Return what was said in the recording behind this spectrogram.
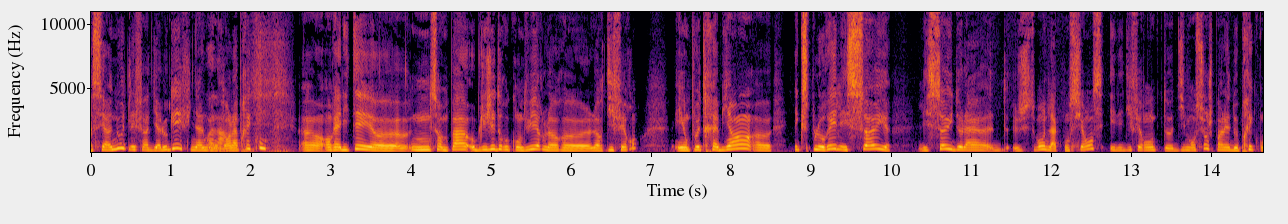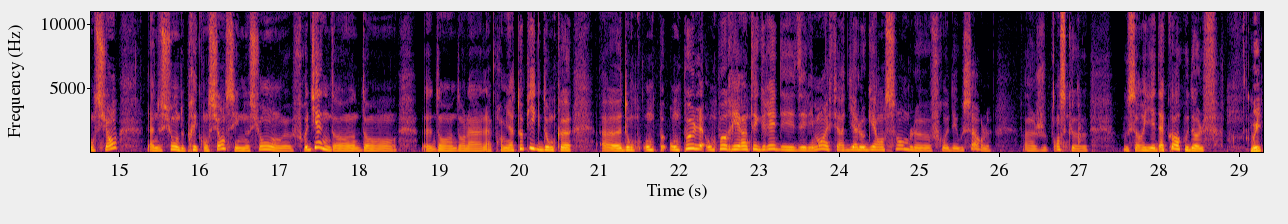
c'est à nous de les faire dialoguer finalement dans l'après-coup. Euh, en réalité, euh, nous ne sommes pas obligés de reconduire leurs euh, leurs différends, et on peut très bien explorer les seuils les seuils de la justement de la conscience et les différentes dimensions. Je parlais de préconscient. La notion de préconscience, c'est une notion freudienne dans dans dans, la, la, première topique. Donc donc on peut on peut on peut réintégrer des éléments et faire dialoguer ensemble Freud et Husserl. Enfin, je pense que vous seriez d'accord, Rudolf. Oui,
